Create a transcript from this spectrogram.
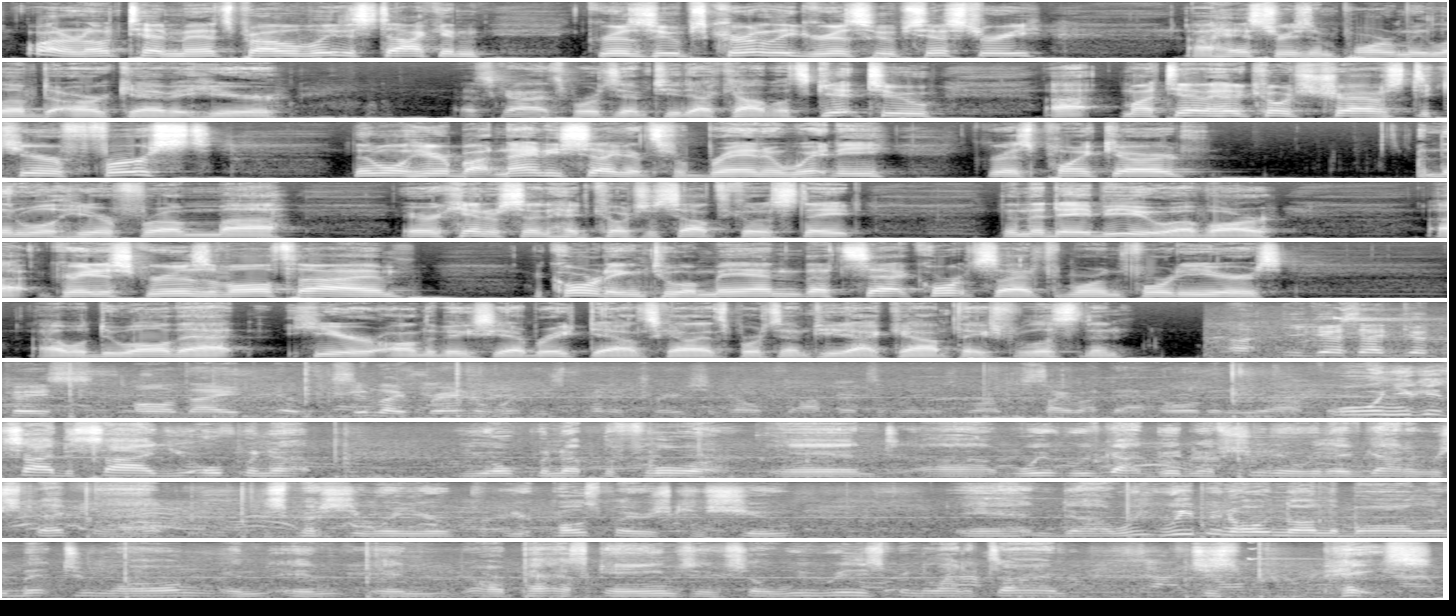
oh, I don't know, 10 minutes probably, just talking Grizz Hoops, currently Grizz Hoops history. Uh, history is important. We love to archive it here at SkylineSportsMT.com. Let's get to uh, Montana head coach Travis DeCuire first. Then we'll hear about 90 seconds from Brandon Whitney, Grizz point guard. And then we'll hear from uh, Eric Henderson, head coach of South Dakota State. Then the debut of our uh, greatest Grizz of all time, according to a man that sat courtside for more than 40 years. Uh, we'll do all that here on the Big Sky Breakdown, SkylineSportsMT.com. Thanks for listening. Uh, you guys had good pace all night. It seemed like Brandon Whitney's penetration helped offensively as well. Just talk about that a little bit of your offense. Well, when you get side to side, you open up. You open up the floor, and uh, we, have got good enough shooting where they've got to respect that, especially when your your post players can shoot. And uh, we, we've been holding on the ball a little bit too long in, in, in our past games, and so we really spend a lot of time just pace.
